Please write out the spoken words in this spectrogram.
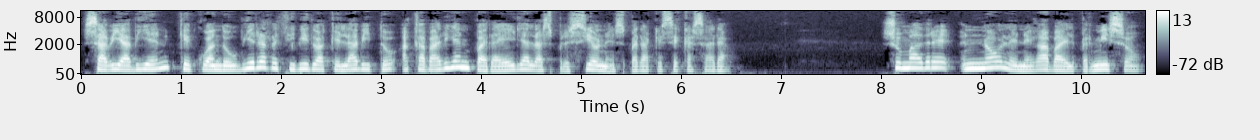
Sabía bien que cuando hubiera recibido aquel hábito acabarían para ella las presiones para que se casara. Su madre no le negaba el permiso,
